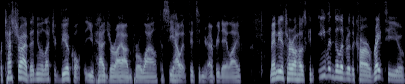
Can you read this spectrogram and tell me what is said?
or test drive that new electric vehicle that you've had your eye on for a while to see how it fits in your everyday life. Many hosts can even deliver the car right to you.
